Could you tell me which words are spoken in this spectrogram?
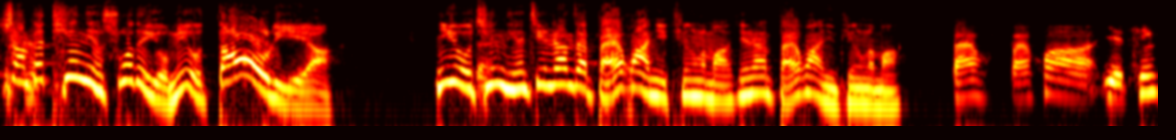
让他听听说的有没有道理呀、你有听听，金山在白话你听了吗？金山白话你听了吗？白白话也听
